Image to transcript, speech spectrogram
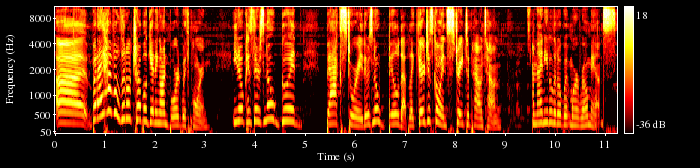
but I have a little trouble getting on board with porn. You know, because there's no good backstory. There's no build-up. Like they're just going straight to Pound Town, and I need a little bit more romance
